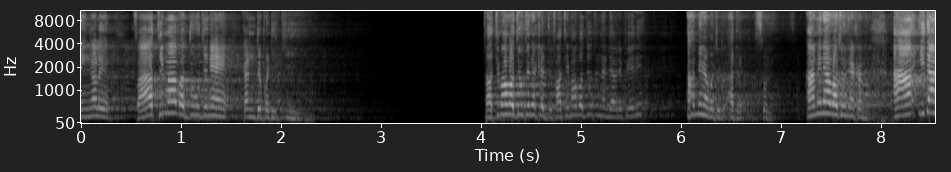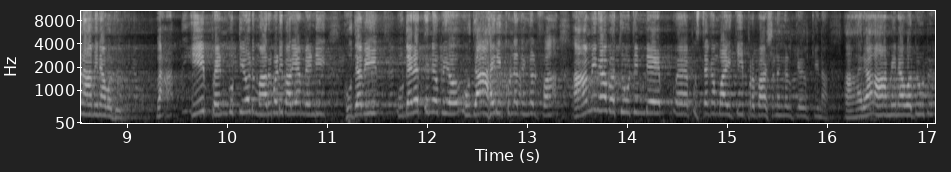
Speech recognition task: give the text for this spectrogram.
നിങ്ങൾ ഫാത്തിമ വധൂദിനെ കണ്ടുപിടിക്കുക ഫാത്തിമ വധൂദിനെ കണ്ടു. ഫാത്തിമ വധൂദിനല്ലേ അവരുടെ പേര്? വധു അതെ സോറി ആമിന വധുവിനെ കണ്ടു. ആ ഇതാണ് ആമിന ഈ പെൺകുട്ടിയോട് മറുപടി പറയാൻ വേണ്ടി ഉദവി ഉദരത്തിന് തന്നെ ഉപയോ- ഉദാഹരിക്കുന്ന നിങ്ങൾ ആമിന പുസ്തകം വായിക്കി പ്രഭാഷണങ്ങൾ കേൾക്കുന്ന ആരാ Amina Wadud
